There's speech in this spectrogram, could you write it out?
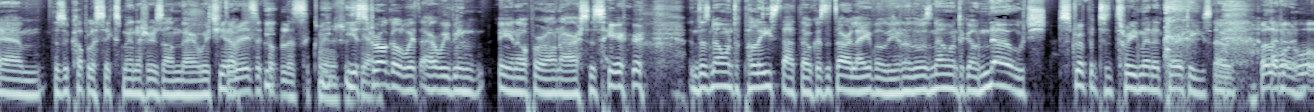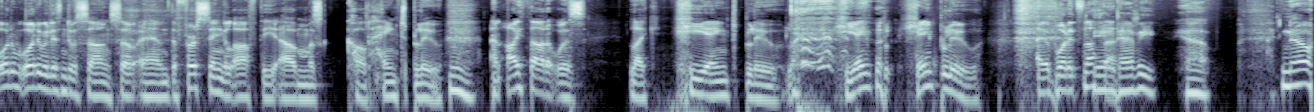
um, there's a couple of six minuters on there, which you there know there is a couple you, of six minuters. You yeah. struggle with are we being you know up our own arses here? and there's no one to police that though because it's our label. You know there was no one to go no sh- strip it to three minute thirty. So well, what, what, what, do we listen to a song? So um, the first single off the album was called "Haint Blue," mm. and I thought it was like he ain't blue, like he ain't bl- he ain't blue, uh, but it's not. He that. ain't heavy. Yeah. No,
